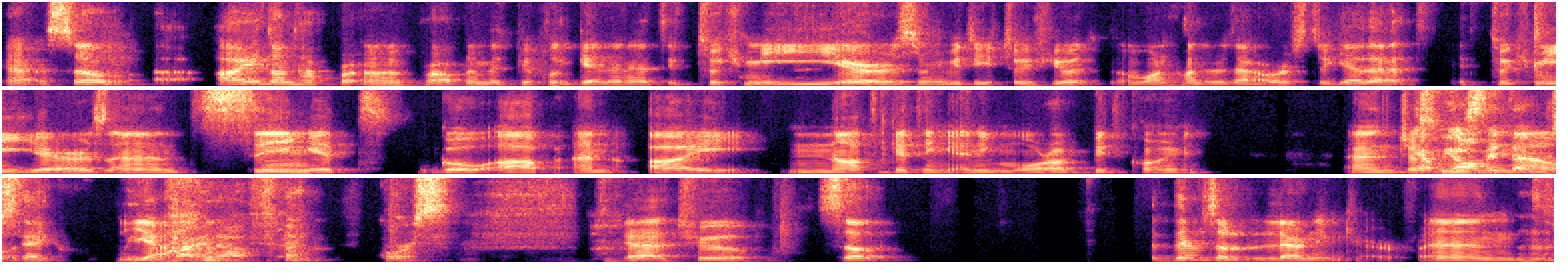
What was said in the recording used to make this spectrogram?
Yeah, so uh, I don't have a uh, problem with people getting it. It took me years, maybe it took you 100 hours to get it. It took me years and seeing it go up and I not getting any more of Bitcoin and just yeah, we all made that out. mistake. We yeah. didn't buy enough, of course yeah true. So there's a learning curve and mm-hmm.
